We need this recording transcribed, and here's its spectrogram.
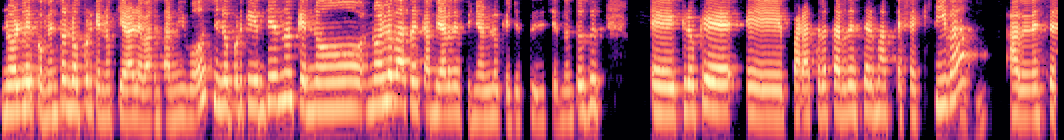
no le comento, no porque no quiera levantar mi voz, sino porque entiendo que no, no le va a hacer cambiar de opinión lo que yo estoy diciendo. Entonces, eh, creo que eh, para tratar de ser más efectiva, a veces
